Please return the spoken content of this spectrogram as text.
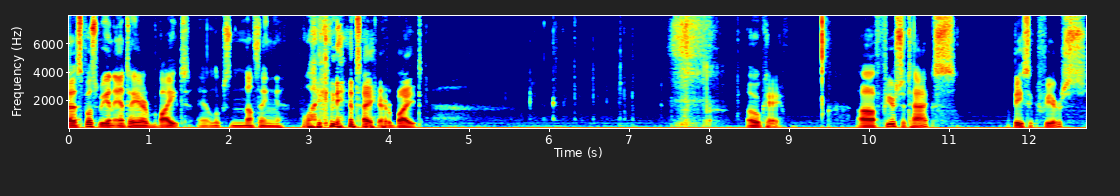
That is supposed to be an anti-air bite, it looks nothing like an anti-air bite. Okay. Uh, fierce attacks. Basic fierce.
